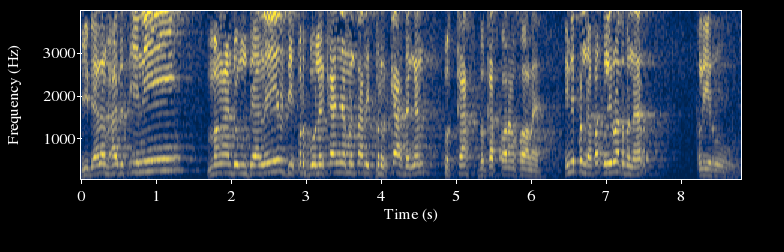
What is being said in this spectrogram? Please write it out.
Di dalam hadis ini mengandung dalil diperbolehkannya mencari berkah dengan bekas-bekas orang soleh. Ini pendapat keliru atau benar? Keliru.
